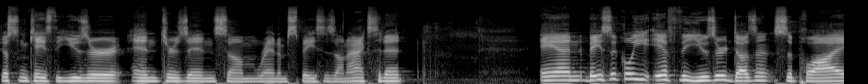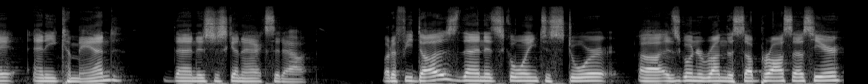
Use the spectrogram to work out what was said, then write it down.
just in case the user enters in some random spaces on accident. And basically, if the user doesn't supply any command, then it's just going to exit out. But if he does, then it's going to store, uh, it's going to run the sub process here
